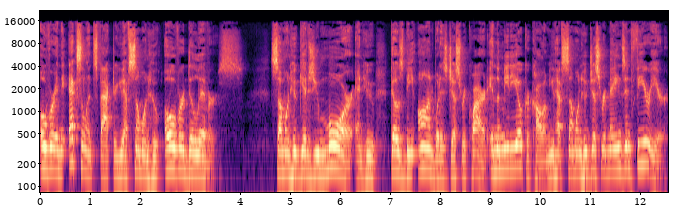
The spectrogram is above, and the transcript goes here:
Over in the excellence factor, you have someone who over delivers someone who gives you more and who goes beyond what is just required. In the mediocre column, you have someone who just remains inferior.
